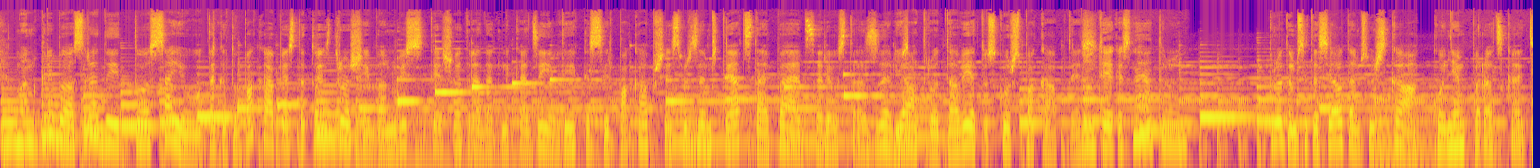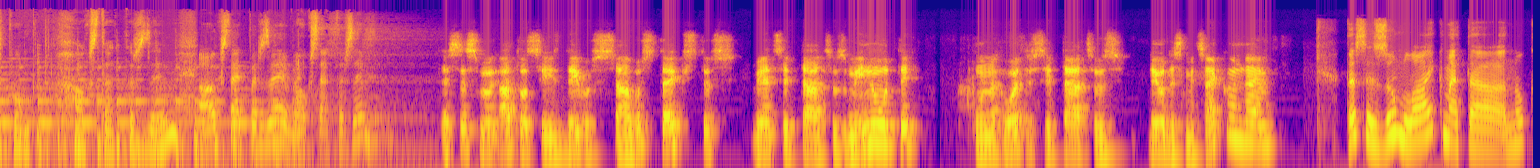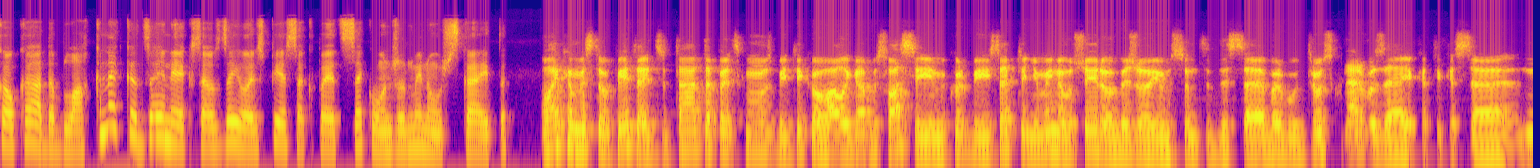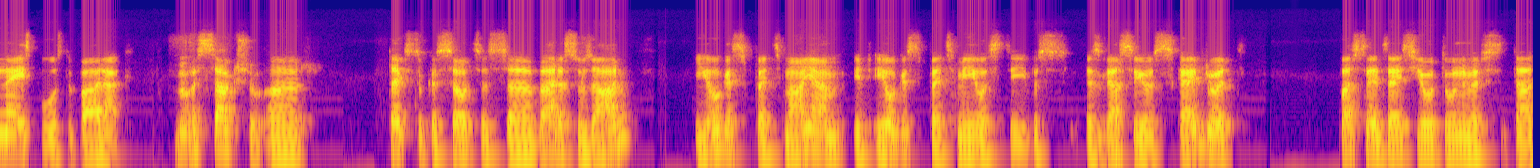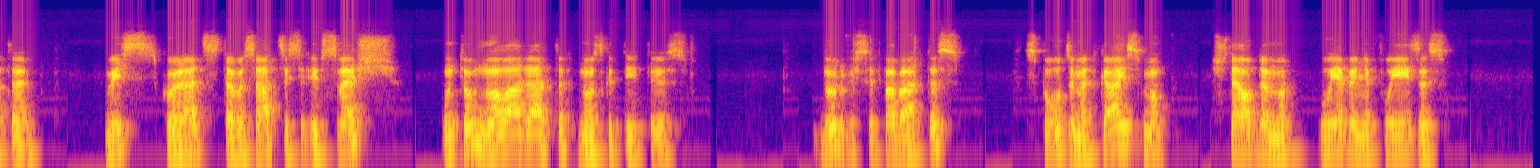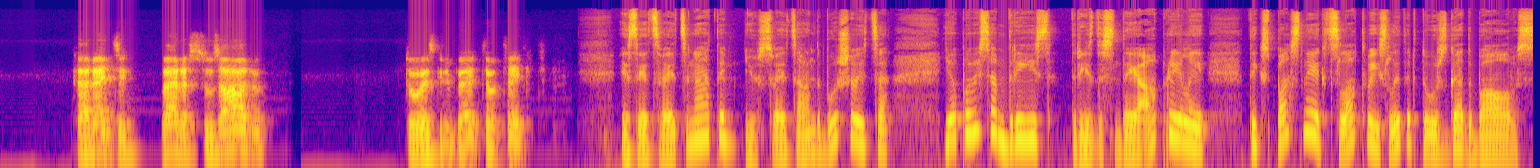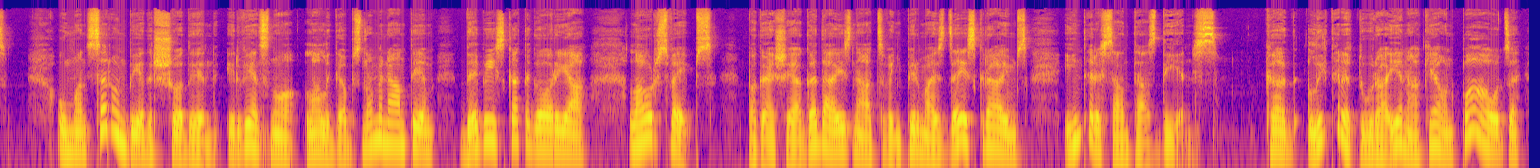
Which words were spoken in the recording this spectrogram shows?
Man gribās radīt to sajūtu, ka tu pakāpies, tad tu esi drošībā. Nu, viss tieši otrādi nekā dzīve. Tie, kas ir pakāpšies uz zemes, tie atstāja pēdas arī uz tās zemes. Jāatrod tā vieta, uz kuras pakāpties. Un tie, kas neatrod, Protams, ir tas jautājums, virs kā, ko ņemt par atskaites punktu. augstāk par zemi. Augstāk par zemi. Augstāk par zemi. Es esmu atlasījis divus savus tekstus. Viens ir tāds uz minūti, un otrs ir tāds uz 20 sekundēm. Tas ir zuma laikmetā, nu, kaut kāda blakne, kad dzinieks savus dzīvoļus piesaka pēc sekundžu un minūšu skaita. Laikam es to pieteicu tā, tāpēc, ka mums bija tikko valīgi abas lasījumi, kur bija septiņu minūšu ierobežojums, un tad es uh, varbūt drusku nervozēju, ka tikas uh, neizplūstu pārāk. Nu, es sākšu ar tekstu, kas saucas uh, Vēras uz āru. Ilgas pēc mājām ir ilgas pēc mīlestības. Es grasījos skaidrot, pasniedzējs jūtu universitātē. Viss, ko redz tavas acis, ir svešs, un tu nolādēta noskatīties. Durvis ir pavērtas, spuldze met gaismu, šķeldama lieveņa flīzes. Kā redzi, veras uz āru, to es gribēju tev teikt. Esiet sveicināti, jūs sveic Anna Bušvica. Jau pavisam drīz, 30. aprīlī, tiks pasniegts Latvijas literatūras gada balvas. Un mans sarunbiedrs šodien ir viens no Latvijas nominantiem debijas kategorijā - Lauris Veips. Pagājušajā gadā iznāca viņa pirmais dzīslu krājums - Interesantās dienas. Kad literatūrā ienāk jauna paudze,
